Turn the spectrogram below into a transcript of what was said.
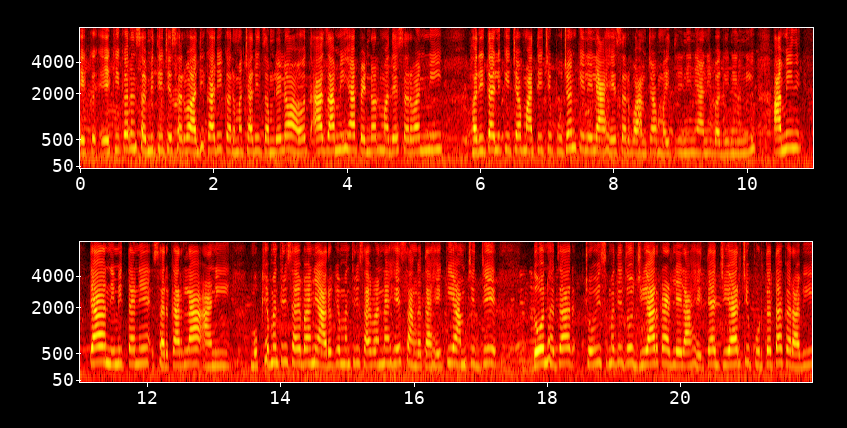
एक एकीकरण समितीचे सर्व अधिकारी कर्मचारी जमलेलो आहोत. आज आम्ही ह्या पेंडॉलमध्ये सर्वांनी हरितालिकेच्या मातेचे पूजन केलेले आहे. सर्व आमच्या मैत्रिणींनी आणि भगिनींनी. आम्ही त्या निमित्ताने सरकारला आणि मुख्यमंत्री साहेबांनी आरोग्यमंत्री साहेबांना हे सांगत आहे की आमचे जे दोन हजार चोवीसमध्ये जो जी आर काढलेला आहे त्या जी आरची पूर्तता करावी.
